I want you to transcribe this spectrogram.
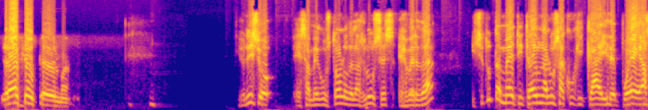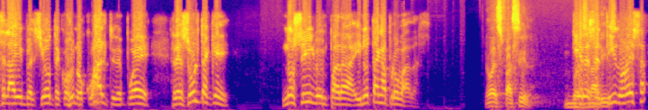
Gracias a usted, hermano. Dionisio, esa me gustó, lo de las luces, ¿es verdad? Y si tú te metes y traes una luz a Cujica y después haces la inversión, te coge unos cuartos y después resulta que no sirven para y no están aprobadas. No es fácil. ¿Tiene Nariz. sentido esa?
